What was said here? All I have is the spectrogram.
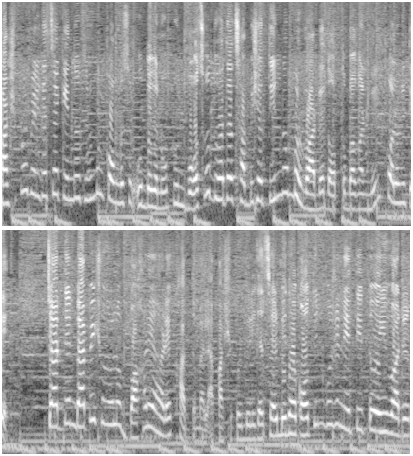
কাশীপুর বেলগাছিয়া কেন্দ্র তৃণমূল কংগ্রেসের উদ্যোগে নতুন বছর দু হাজার ছাব্বিশের তিন নম্বর ওয়ার্ডে দত্তবাগান মিল কলোনিতে চার দিন ব্যাপী শুরু হলো বাহারে হারে খাদ্য মেলা। কাশীপুর বেলগাছিয়ার বিধায়ক অতীন ঘোষের নেতৃত্ব এই ওয়ার্ডের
